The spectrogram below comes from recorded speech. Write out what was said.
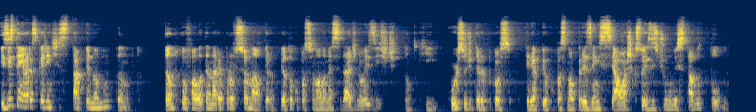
existem áreas que a gente está penando um tanto. Tanto que eu falo até na área profissional. Terapeuta ocupacional na minha cidade não existe. Tanto que curso de terapia, ocupacional presencial, acho que só existe um no estado todo.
